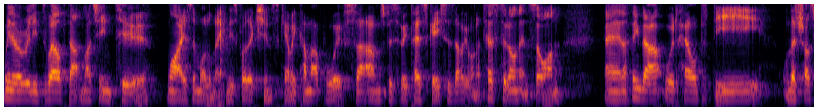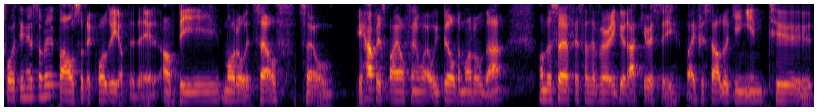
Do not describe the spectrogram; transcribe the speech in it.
we never really dwelled that much into why is the model making these predictions? Can we come up with some specific test cases that we want to test it on and so on? And I think that would help the the trustworthiness of it, but also the quality of the data of the model itself. So it happens quite often where we build a model that on the surface has a very good accuracy, but if you start looking into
